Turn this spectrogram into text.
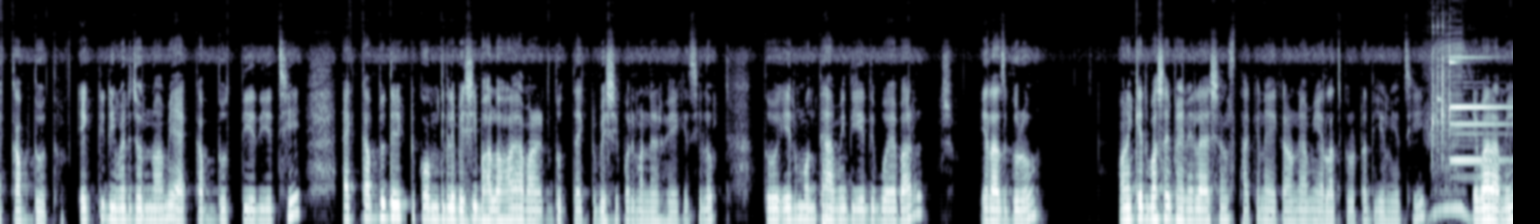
এক কাপ দুধ। একটি ডিমের জন্য আমি এক কাপ দুধ দিয়ে দিয়েছি। এক কাপ দুধের একটু কম দিলে বেশি ভালো হয়। আমার দুধটা একটু বেশি পরিমাণের হয়ে গেছিল। তো এর মধ্যে আমি দিয়ে দিব এবার এলাচ গুঁড়ো। অনেকের বাসায় ভ্যানিলা এসেন্স থাকে না এই কারণে আমি এলাচ গুঁড়োটা দিয়ে নিয়েছি। এবার আমি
